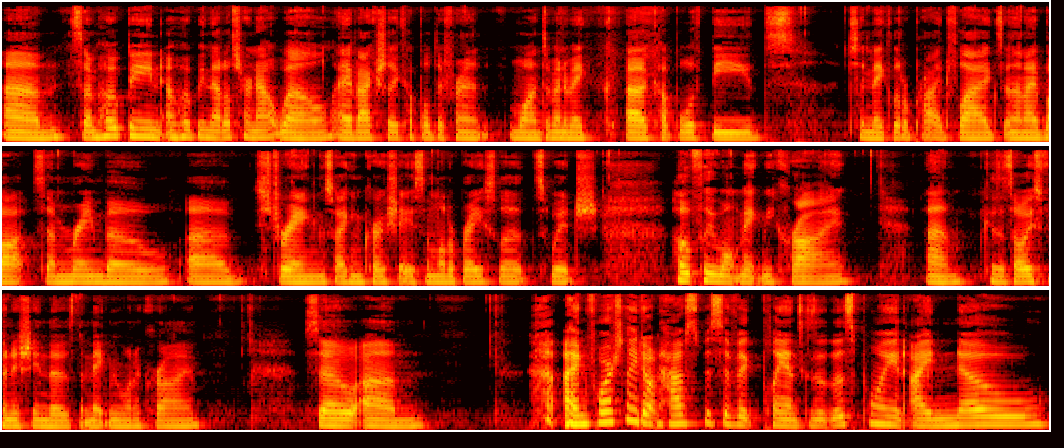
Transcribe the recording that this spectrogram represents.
Um, so I'm hoping I'm hoping that'll turn out well. I have actually a couple different ones. I'm gonna make a couple of beads to make little pride flags, and then I bought some rainbow uh, string so I can crochet some little bracelets, which hopefully won't make me cry, because um, it's always finishing those that make me want to cry. So um, I unfortunately don't have specific plans because at this point I know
